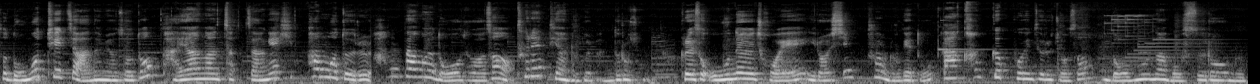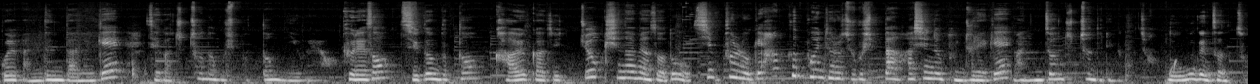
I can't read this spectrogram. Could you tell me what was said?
너무 튀지 않으면서도 다양한 착장에 힙한 무드를 한 방울 넣어주어서 트렌디한 룩을 만들어줍니다. 그래서 오늘 저의 이런 심플 룩에도 딱 한 끗 포인트를 줘서 너무나 멋스러운 룩을 만든다는 게 제가 추천하고 싶었던 이유예요. 그래서 지금부터 가을까지 쭉 신으면서도 심플 룩에 한 끗 포인트를 주고 싶다 하시는 분들에게 완전 추천드리는 거죠. 너무 괜찮죠?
